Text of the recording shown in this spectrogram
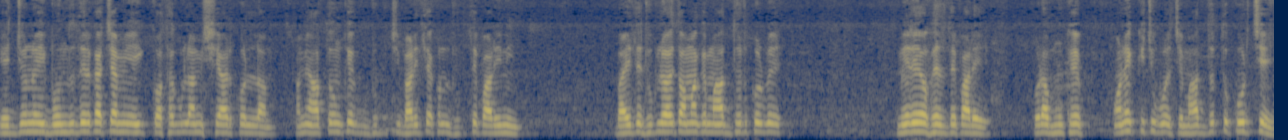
এর জন্য এই বন্ধুদের কাছে আমি এই কথাগুলো আমি শেয়ার করলাম। আমি আতঙ্কে ঢুকছি, বাড়িতে এখন ঢুকতে পারিনি। বাড়িতে ঢুকলে হয়তো আমাকে মারধর করবে, মেরেও ফেলতে পারে। ওরা মুখে অনেক কিছু বলছে, মারধর তো করছেই।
